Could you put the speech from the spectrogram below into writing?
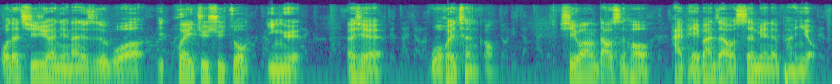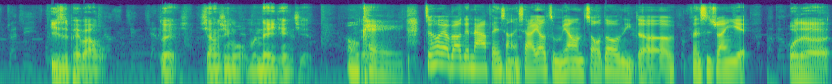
我的期许很简单，就是我会继续做音乐，而且我会成功。希望到时候还陪伴在我身边的朋友一直陪伴我。对，相信我，我们那一天见。OK，最后要不要跟大家分享一下，要怎么样找到你的粉丝专业？我的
